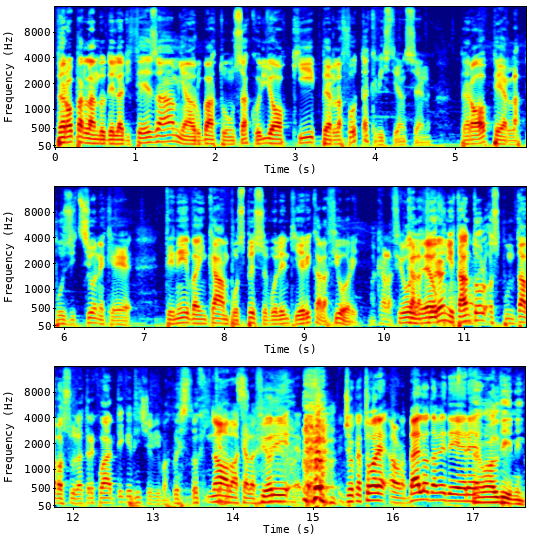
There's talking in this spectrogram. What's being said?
però parlando della difesa mi ha rubato un sacco gli occhi per la fotta Christiansen, però per la posizione che teneva in campo spesso e volentieri Calafiori. Ma Calafiori, Calafiori vero? ogni tanto lo spuntava sulla tre quarti che dicevi ma questo chi No, cazzo?" ma Calafiori, eh, giocatore, allora, bello da vedere. Siamo Maldini.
